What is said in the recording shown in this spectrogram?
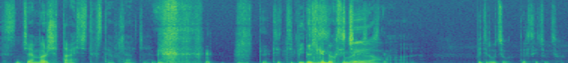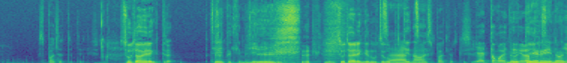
Тэгсэн чинь морь шатаага ичдэг хэвээр план чи. Тий би Бэлгэнд өгсөн байх шүү Би тэр үзв. Тэр хэсгийг үзв. Спойлер дот байдаг шүү. Сүүлийн хоёр анги тэр Тий. Тэгдэл юм байна. Сүүлийн хоёр анги нь үзег. За, Бити за. наваа спойлер. Ядан гоё Нөө, тэр дээрийн нөө-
